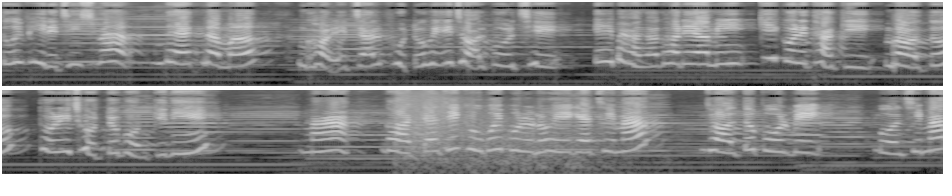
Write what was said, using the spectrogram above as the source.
তুই ফিরেছিস মা? দেখ না মা ঘরের চাল ফুটো হয়ে জল পড়ছে। এই ভাঙা ঘরে আমি কি করে থাকি? বলতো তোর এই ছোট্ট বোনকে নিয়ে? মা ঘরটা যে খুবই পুরনো হয়ে গেছে মা। জল তো পড়বেই। বলছি মা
